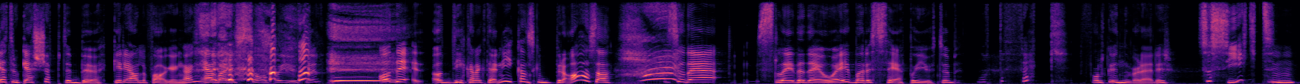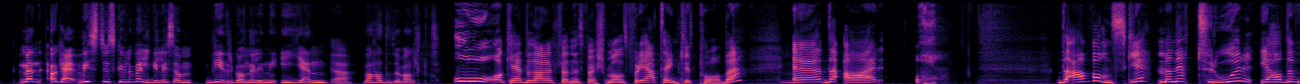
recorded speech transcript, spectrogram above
jeg tror ikke jeg kjøpte bøker i alle fag engang. Jeg bare så på YouTube. Og, det, og de karakterene gikk ganske bra, altså. Så det Slay the day away. Bare se på YouTube. What the fuck? Folk undervurderer. Så sykt. Men ok, hvis du skulle velge liksom videregående linje igjen, Ja. hva hadde du valgt? Oh, ok, Det der er et funny spørsmål, fordi jeg har tenkt litt på det. Eh, det er oh, Det er vanskelig, men jeg tror jeg hadde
